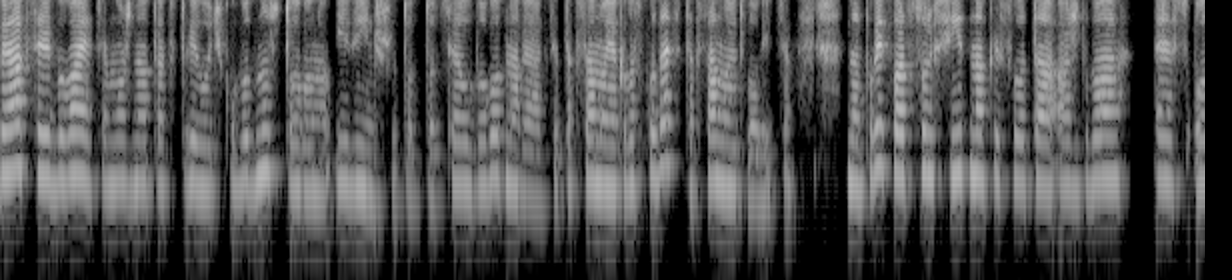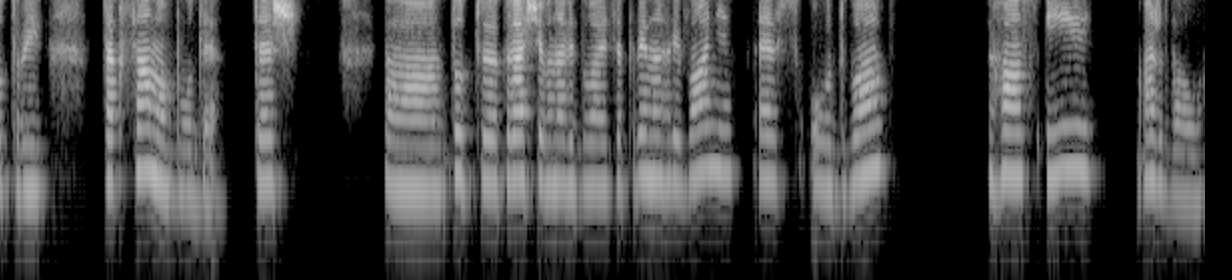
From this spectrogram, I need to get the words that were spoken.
реакція відбувається, можна так стрілочку в одну сторону і в іншу. Тобто це оборотна реакція. Так само, як розкладається, так само і утворюється. Наприклад, сульфітна кислота H2SO3 так само буде. Теж тут е, краще вона відбувається при нагріванні SO2 газ і H2O.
